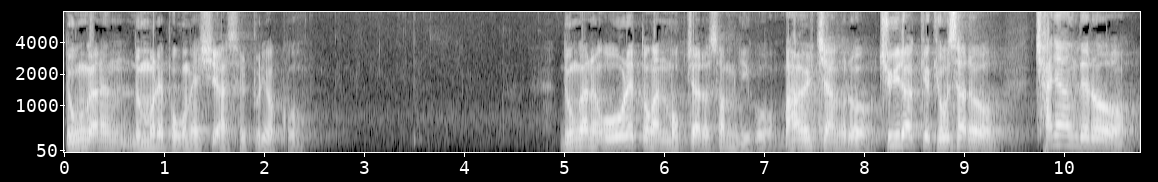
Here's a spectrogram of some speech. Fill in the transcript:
누군가는 눈물의 복음의 씨앗을 뿌렸고, 누군가는 오랫동안 목자로 섬기고, 마을장으로, 주일학교 교사로, 찬양대로,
